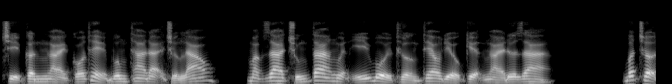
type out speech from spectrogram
chỉ cần ngài có thể buông tha đại trưởng lão, mặc ra chúng ta nguyện ý bồi thường theo điều kiện ngài đưa ra. Bất chợt,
